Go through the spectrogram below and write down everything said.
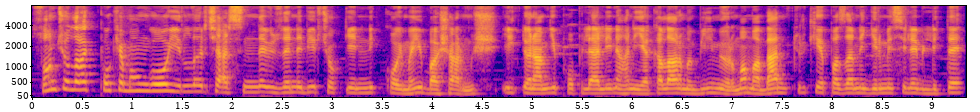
Sonuç olarak Pokemon Go yıllar içerisinde üzerine birçok yenilik koymayı başarmış. İlk dönemki popülerliğini hani yakalar mı bilmiyorum ama ben Türkiye pazarına girmesiyle birlikte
